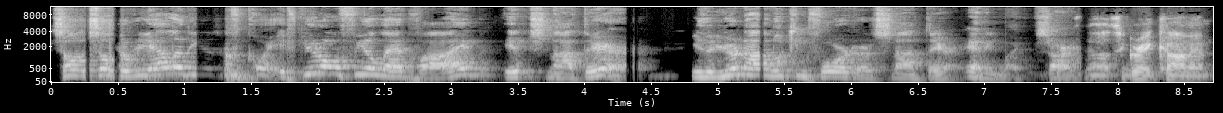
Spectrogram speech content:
So, so the reality is, of course, if you don't feel that vibe, it's not there. Either you're not looking for it or it's not there. Anyway, sorry. No, that's a great comment.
